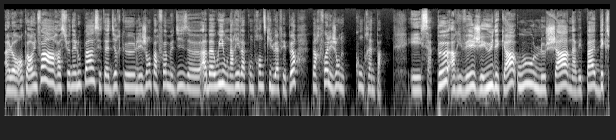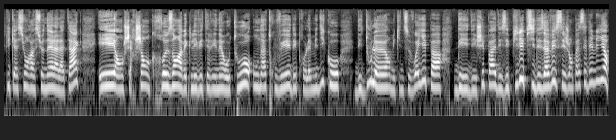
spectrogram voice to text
Alors encore une fois, hein, rationnel ou pas, c'est-à-dire que les gens parfois me disent euh, ah bah oui, on arrive à comprendre ce qui lui a fait peur. Parfois les gens ne comprennent pas. Et ça peut arriver, j'ai eu des cas où le chat n'avait pas d'explication rationnelle à l'attaque et en cherchant, en creusant avec les vétérinaires autour, on a trouvé des problèmes médicaux, des douleurs mais qui ne se voyaient pas, des, des je sais pas, des épilepsies, des AVC, j'en passais des meilleurs.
